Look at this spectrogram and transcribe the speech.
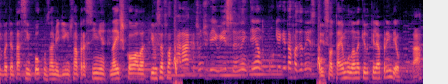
vai tentar se impor com os amiguinhos na pracinha, na escola, e você vai falar: "Caraca, de onde veio isso? Eu não entendo. Por que, que ele tá fazendo isso?" Ele só tá emulando aquilo que ele aprendeu, tá?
